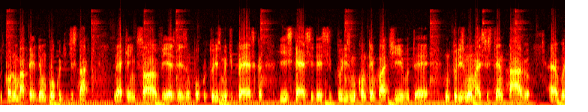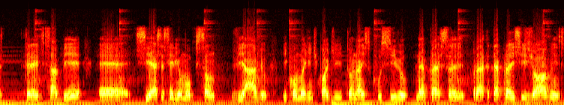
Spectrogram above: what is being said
O Corumbá perdeu um pouco de destaque né, que a gente só vê às vezes um pouco turismo de pesca e esquece desse turismo contemplativo, é, um turismo mais sustentável. Aí eu gostaria de saber é, se essa seria uma opção viável e como a gente pode tornar isso possível, né, para essa, pra, até para esses jovens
